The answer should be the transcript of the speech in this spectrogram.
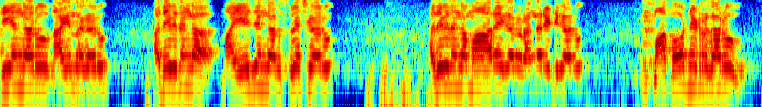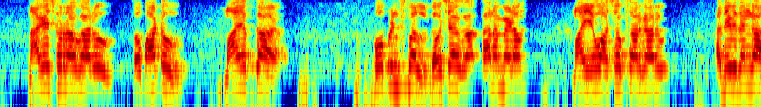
జిఎం గారు నాగేంద్ర గారు అదేవిధంగా మా ఏజెం గారు సురేష్ గారు అదేవిధంగా మా ఆర్ఐ గారు రంగారెడ్డి గారు మా కోఆర్డినేటర్ గారు నాగేశ్వరరావు గారుతో పాటు మా యొక్క కో ప్రిన్సిపల్ గౌషా కానం మేడం మా ఏవో అశోక్ సార్ గారు అదేవిధంగా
